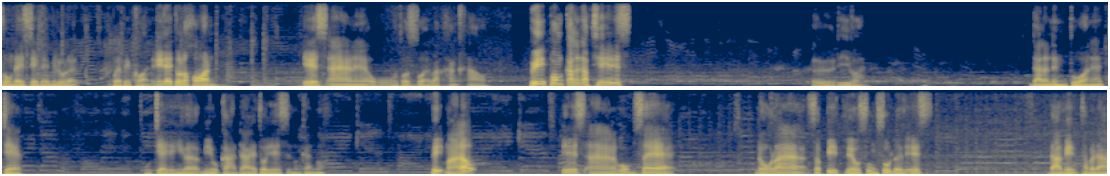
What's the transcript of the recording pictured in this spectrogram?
ทรงได้เสร็จเลยไม่รู้เลยเปิดไปก่อน อันนี้ได้ตัวละคร SR นะฮะโอ้โห ตัวสวยบักข้างขาว เฮ้ย ป้องกันระดับ tier S เออ ดีว่ะได้ละหนึ่งตัวนะแจกโอ้แจกอย่างนี้ก็มีโอกาสได้ตัว S เหมือนกันเนาะเฮ้ย มาแล้ว SR นะผมแซ่โนล่าสปีดเร็วสูงสุดเลยเอสดาเมจธรรมดา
